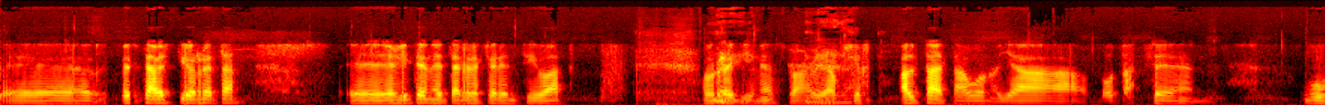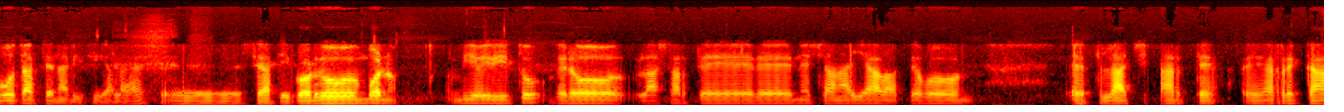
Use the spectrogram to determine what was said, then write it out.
e, beste abesti horretan, e, egiten dute referentzi bat, horrekin, ez? Ba, ja, falta, eta bueno, ja botatzen, gu botatzen ari ziala, ez? E, zeatik, ordu, bueno, bioi ditu, gero lasarteren esan aia, bat egon, ez latx arte, erreka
